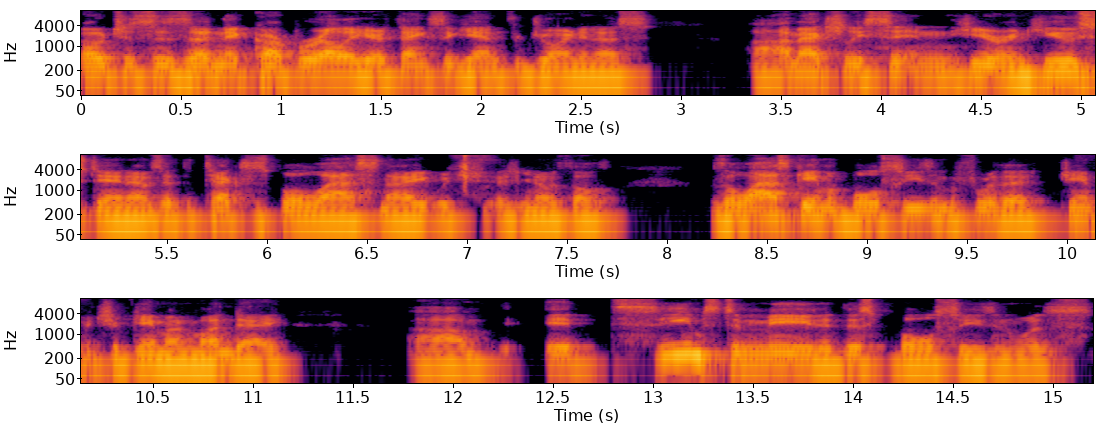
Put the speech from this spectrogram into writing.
Coach, this is uh, Nick Carparelli here. Thanks again for joining us. I'm actually sitting here in Houston. I was at the Texas Bowl last night, which, as you know, is the was the last game of bowl season before the championship game on Monday. Um, it seems to me that this bowl season was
